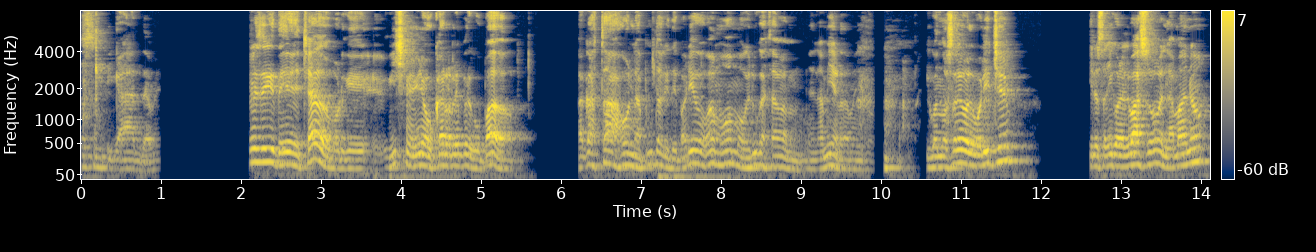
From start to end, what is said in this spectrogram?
Es un picante. Yo pensé que te había echado porque Guille me vino a buscar re preocupado. Acá estás, vos, la puta que te parió. Vamos, vamos, que Lucas estaba en la mierda, me dijo. Y cuando salgo del boliche, quiero salir con el vaso en la mano.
